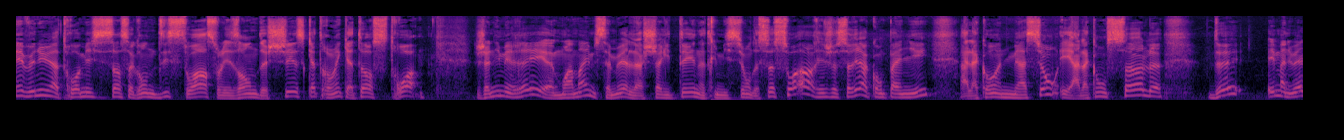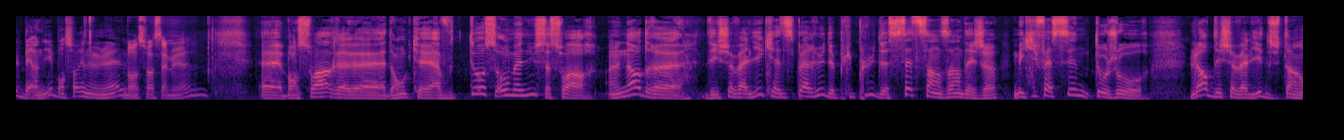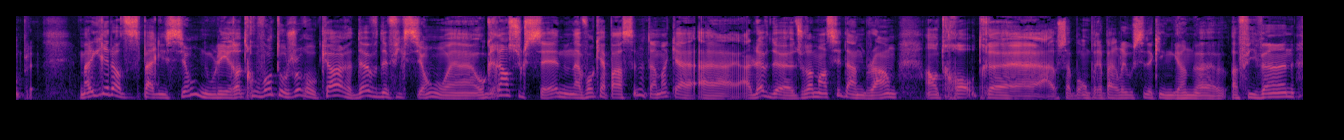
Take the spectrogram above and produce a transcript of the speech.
Bienvenue à 3600 secondes d'histoire sur les ondes de Chiz 94.3. J'animerai euh, moi-même, Samuel La Charité, notre émission de ce soir et je serai accompagné à la co-animation et à la console de Emmanuel Bernier. Bonsoir Emmanuel. Bonsoir Samuel. Euh, bonsoir euh, donc euh, à vous tous au menu ce soir. Un ordre des chevaliers qui a disparu depuis plus de 700 ans déjà, mais qui fascine toujours. L'ordre des chevaliers du Temple. Malgré leur disparition, nous les retrouvons toujours au cœur d'œuvres de fiction, au grand succès. Nous n'avons qu'à passer notamment qu'à à, à l'œuvre du romancier Dan Brown, entre autres. on pourrait parler aussi de Kingdom of Heaven,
